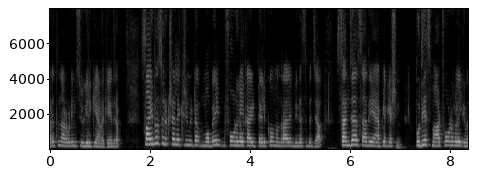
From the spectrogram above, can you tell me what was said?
അടുത്ത നടപടിയും സ്വീകരിക്കുകയാണ് കേന്ദ്രം. സൈബർ സുരക്ഷ ലക്ഷ്യമിട്ട് മൊബൈൽ ഫോണുകൾക്കായി ടെലികോം മന്ത്രാലയം വികസിപ്പിച്ച സഞ്ചാർ സാധി ആപ്ലിക്കേഷൻ പുതിയ സ്മാർട്ട് ഫോണുകളിൽ ഇവ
